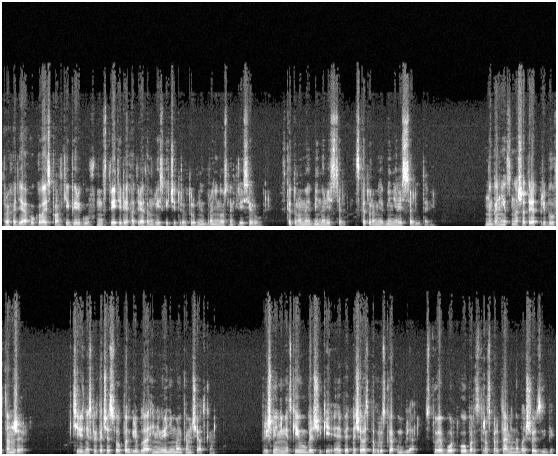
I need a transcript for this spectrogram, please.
Проходя около испанских берегов, мы встретили отряд английских четырехтрубных броненосных крейсеров – с которыми обменялись, с которыми обменялись салютами. Наконец наш отряд прибыл в Танжер. Через несколько часов подгребла и невредимая Камчатка. Пришли немецкие угольщики, и опять началась погрузка угля, стоя борт-оборт с транспортами на большой зыбе.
